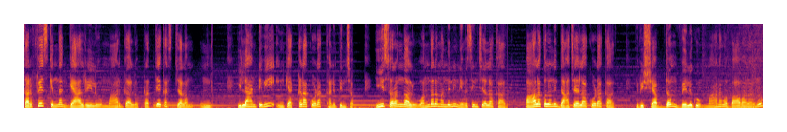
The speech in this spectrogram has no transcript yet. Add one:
సర్ఫేస్ కింద గ్యాలరీలు మార్గాలు ప్రత్యేక జలం ఉంది. ఇలాంటివి ఇంకెక్కడా కూడా కనిపించవు. ఈ సొరంగాలు వందల మందిని నివసించేలా కాదు పాలకులని దాచేలా కూడా కాదు. ఇవి శబ్దం వెలుగు మానవ భావనలను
